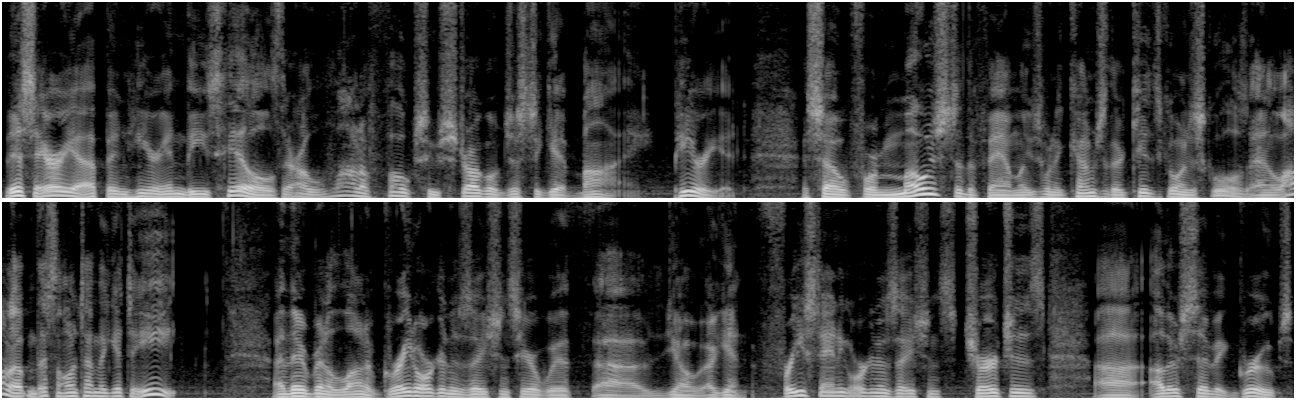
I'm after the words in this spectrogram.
this area up in here in these hills there are a lot of folks who struggle just to get by period so for most of the families, when it comes to their kids going to schools, and a lot of them, that's the only time they get to eat. And there have been a lot of great organizations here with, uh, you know, again, freestanding organizations, churches, uh, other civic groups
